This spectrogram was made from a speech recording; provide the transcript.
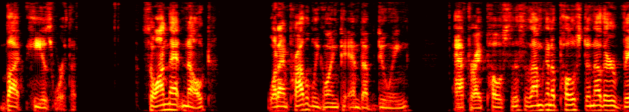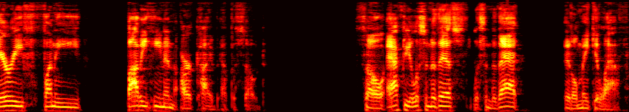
but he is worth it. So, on that note, what I'm probably going to end up doing after I post this is I'm going to post another very funny Bobby Heenan archive episode. So after you listen to this, listen to that. It'll make you laugh.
